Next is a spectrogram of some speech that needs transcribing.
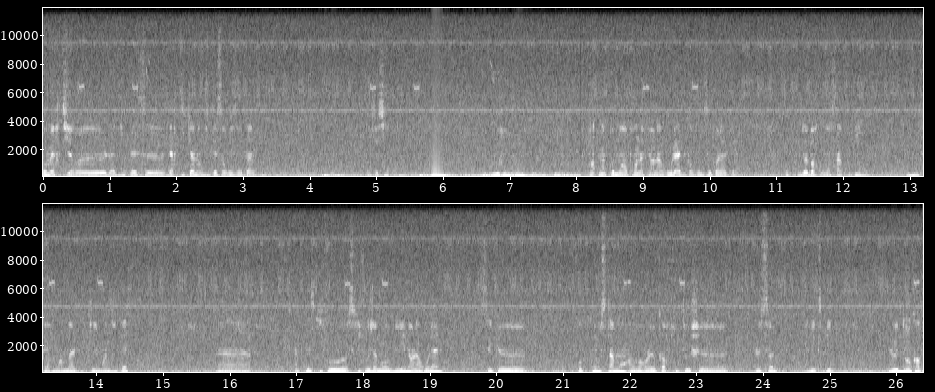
convertir euh, la vitesse euh, verticale en vitesse horizontale. Ceci. Comment apprendre à faire la roulade quand on ne sait pas la faire Donc, d'abord commencer à couper, nous faire moins mal pour qu'il moins de vitesse. Euh, après, ce qu'il faut, ce qu'il faut jamais oublier dans la roulade, c'est que faut constamment avoir le corps qui touche euh, le sol. Je m'explique. Le dos, quand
